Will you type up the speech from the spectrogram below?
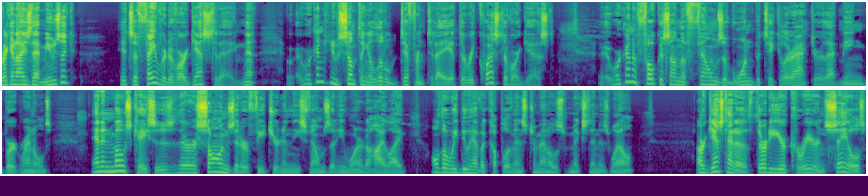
Recognize that music? It's a favorite of our guest today. Now, we're going to do something a little different today at the request of our guest. We're going to focus on the films of one particular actor, that being Burt Reynolds. And in most cases, there are songs that are featured in these films that he wanted to highlight, although we do have a couple of instrumentals mixed in as well. Our guest had a 30 year career in sales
